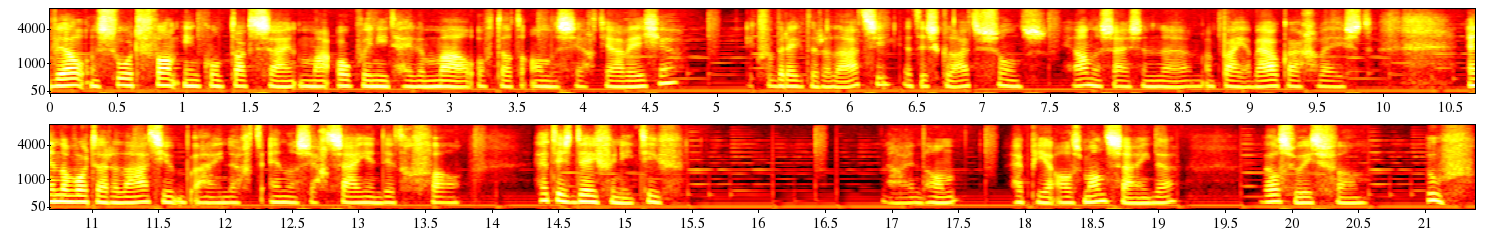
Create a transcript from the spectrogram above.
wel een soort van in contact zijn, maar ook weer niet helemaal. Of dat de ander zegt, ja weet je, ik verbreek de relatie. Het is klaar tussen ons. Ja, dan zijn ze een, eh, een paar jaar bij elkaar geweest. En dan wordt de relatie beëindigd. En dan zegt zij in dit geval, het is definitief. Nou, en dan heb je als man zijnde wel zoiets van, oef.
